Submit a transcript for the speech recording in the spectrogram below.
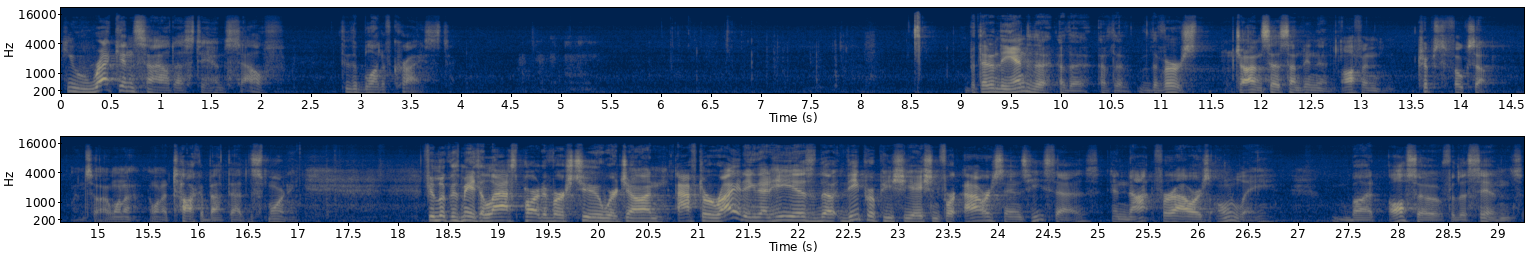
He reconciled us to Himself through the blood of Christ. But then at the end of the, of the, of the, the verse, John says something that often trips folks up. And so I want to I wanna talk about that this morning. If you look with me at the last part of verse 2, where John, after writing that he is the, the propitiation for our sins, he says, and not for ours only, but also for the sins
